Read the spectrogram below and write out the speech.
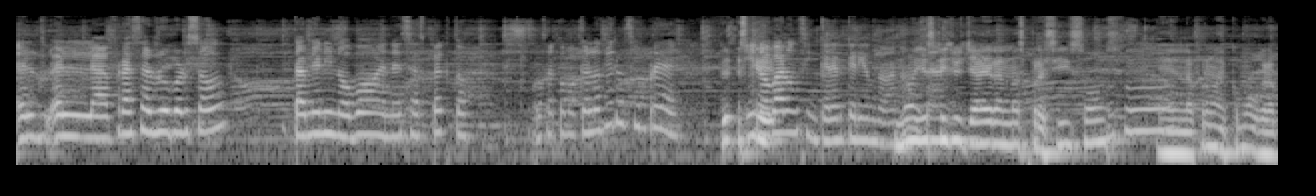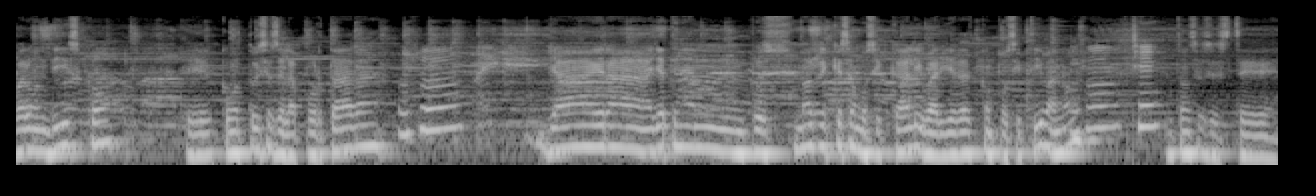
el- el- la frase Rubber Soul también innovó en ese aspecto. O sea, como que los Beatles siempre Es que- innovaron sin querer queriendo. No, No, y es que ellos ya eran más precisos en la forma de cómo grabar un disco, eh, como tú dices de la portada, ujú, ya era, ya tenían pues más riqueza musical y variedad compositiva, ¿no? sí, Entonces, este,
